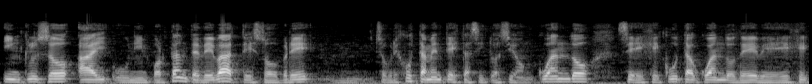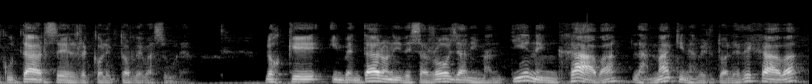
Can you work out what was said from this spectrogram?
Incluso hay un importante debate sobre, sobre justamente esta situación. ¿Cuándo se ejecuta o cuándo debe ejecutarse el recolector de basura? Los que inventaron y desarrollan y mantienen Java, las máquinas virtuales de Java,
